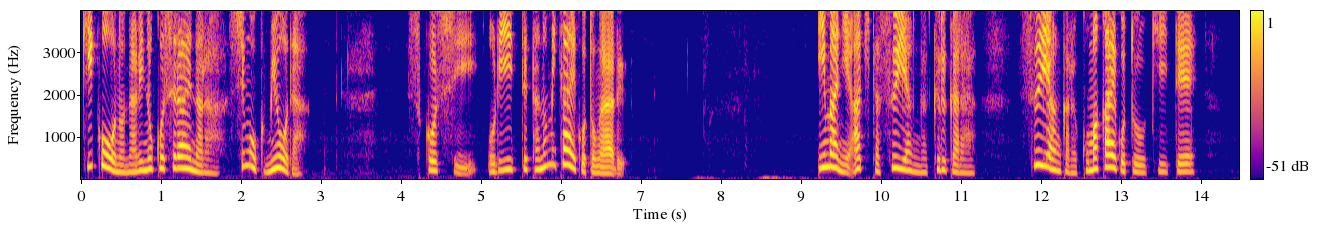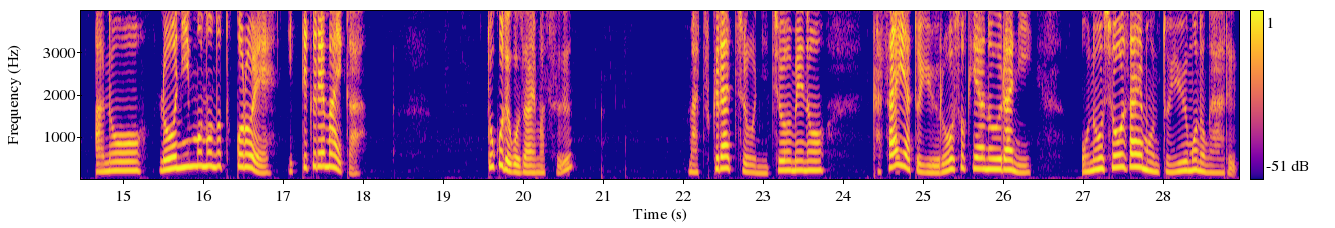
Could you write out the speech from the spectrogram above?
貴公のなりのこしらえなら至極妙だ。少し折り入って頼みたいことがある。今に飽きた水安が来るから水安から細かいことを聞いてあの浪人者のところへ行ってくれまいか。どこでございます？松倉町2丁目の笠井屋というろうそく屋の裏に小野正左衛門というものがある。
